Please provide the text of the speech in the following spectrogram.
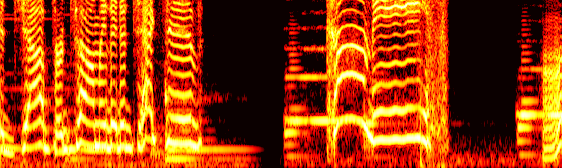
A job for Tommy the detective. Tommy! Huh?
